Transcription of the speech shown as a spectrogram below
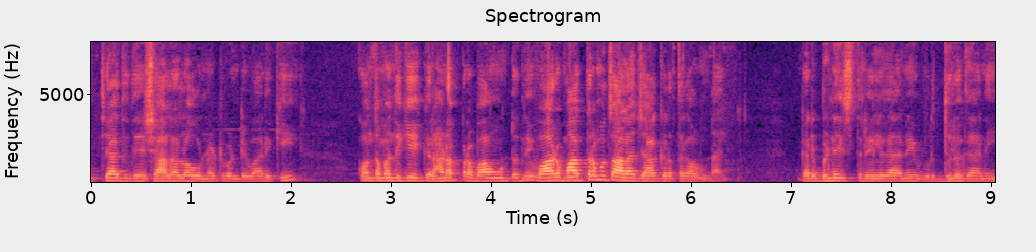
ఇత్యాది దేశాలలో ఉన్నటువంటి వారికి కొంతమందికి గ్రహణ ప్రభావం ఉంటుంది. వారు మాత్రము చాలా జాగ్రత్తగా ఉండాలి. గర్భిణీ స్త్రీలు కానీ వృద్ధులు కానీ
